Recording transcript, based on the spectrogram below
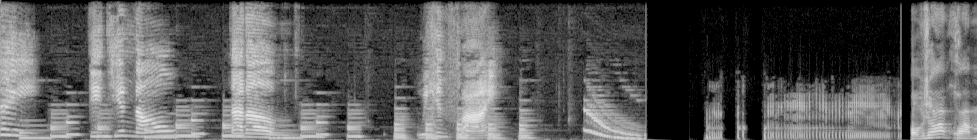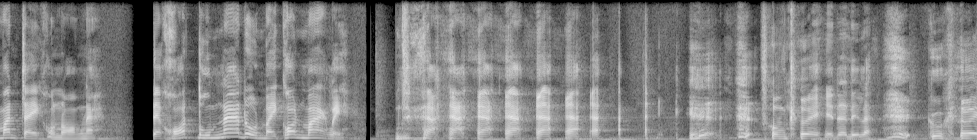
hey, did you know that um we can fly? ผมชอบความมั่นใจของน้องนะ แต่คอสตูมหน้าโดนใบก้อนมากเลย ผมเคยเห็นอันนี้ละ กูเคย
